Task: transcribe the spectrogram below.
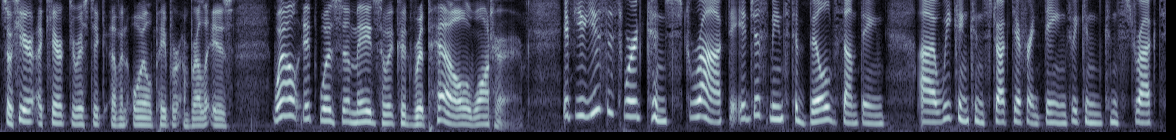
So, here, a characteristic of an oil paper umbrella is well, it was uh, made so it could repel water. If you use this word construct, it just means to build something. Uh, we can construct different things. We can construct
